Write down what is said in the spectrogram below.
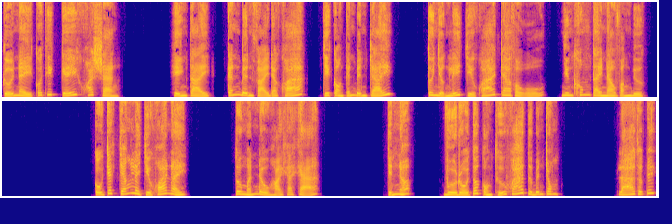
cửa này có thiết kế khóa sàn. Hiện tại, cánh bên phải đã khóa, chỉ còn cánh bên trái. Tôi nhận lấy chìa khóa tra vào ổ, nhưng không tài nào vặn được. Cậu chắc chắn là chìa khóa này. Tôi ngoảnh đầu hỏi khả khả. Chính nó, vừa rồi tớ còn thử khóa từ bên trong. Lạ thật đấy,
